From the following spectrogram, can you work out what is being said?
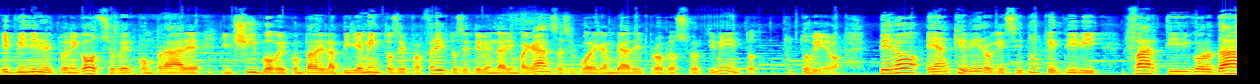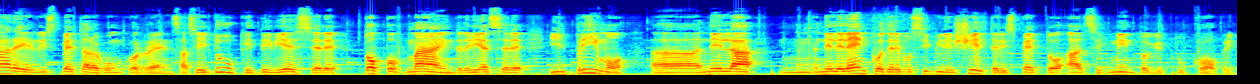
e venire nel tuo negozio per comprare il cibo, per comprare l'abbigliamento se fa freddo, se deve andare in vacanza, se vuole cambiare il proprio assortimento. Tutto vero. Però è anche vero che sei tu che devi farti ricordare rispetto alla concorrenza, sei tu che devi essere top of mind, devi essere il primo uh, nella, mh, nell'elenco delle possibili scelte rispetto al segmento che tu copri.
